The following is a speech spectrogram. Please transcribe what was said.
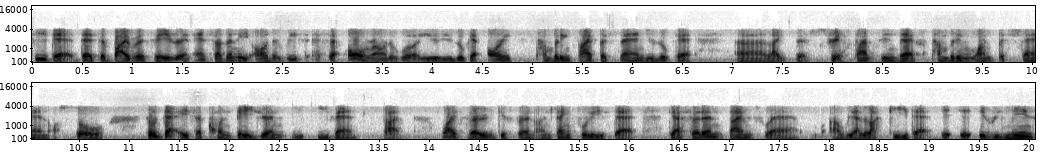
see that there's a virus variant and suddenly all the risk assets all around the world. You you look at oil tumbling five percent. You look at uh, like the Straits Times Index tumbling one percent or so. So that is a contagion e- event, but what is very different and thankfully is that there are certain times where uh, we are lucky that it, it, it, remains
